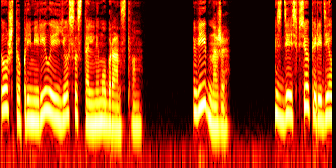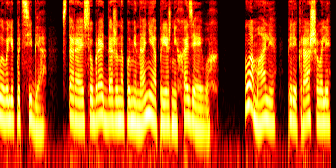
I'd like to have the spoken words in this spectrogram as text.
то, что примирило ее с остальным убранством. Видно же. Здесь все переделывали под себя — стараясь убрать даже напоминания о прежних хозяевах. Ломали, перекрашивали,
